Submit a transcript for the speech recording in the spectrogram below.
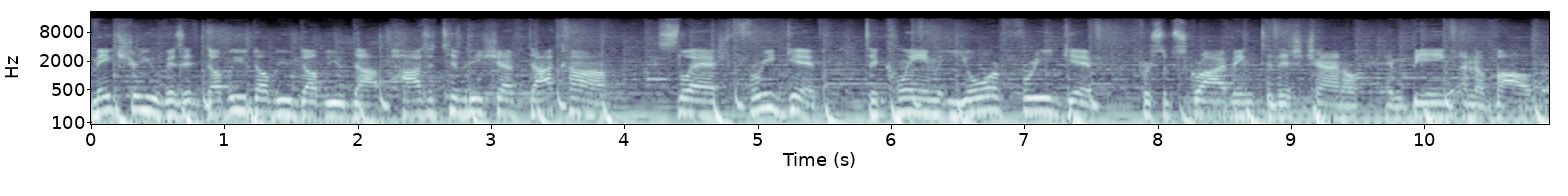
make sure you visit www.positivitychef.com slash free gift to claim your free gift for subscribing to this channel and being an evolver.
